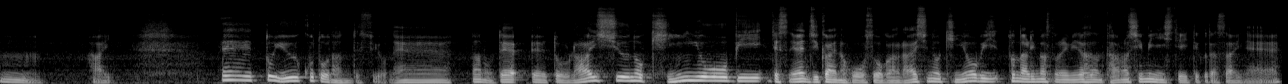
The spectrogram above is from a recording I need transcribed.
うん。はいえー、ということなんですよね。なので、えーと、来週の金曜日ですね次回の放送が来週の金曜日となりますので皆さん楽しみにしていてくださいね。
